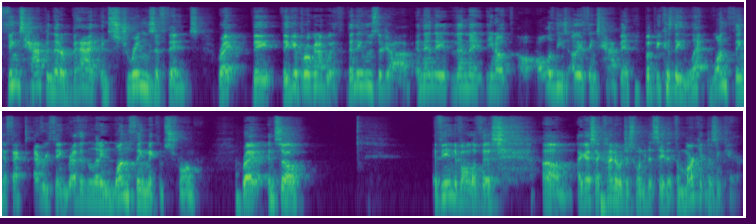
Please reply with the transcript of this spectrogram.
things happen that are bad in strings of things right they they get broken up with then they lose their job and then they then they you know all of these other things happen, but because they let one thing affect everything rather than letting one thing make them stronger. Right. And so at the end of all of this, um, I guess I kind of just wanted to say that the market doesn't care,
